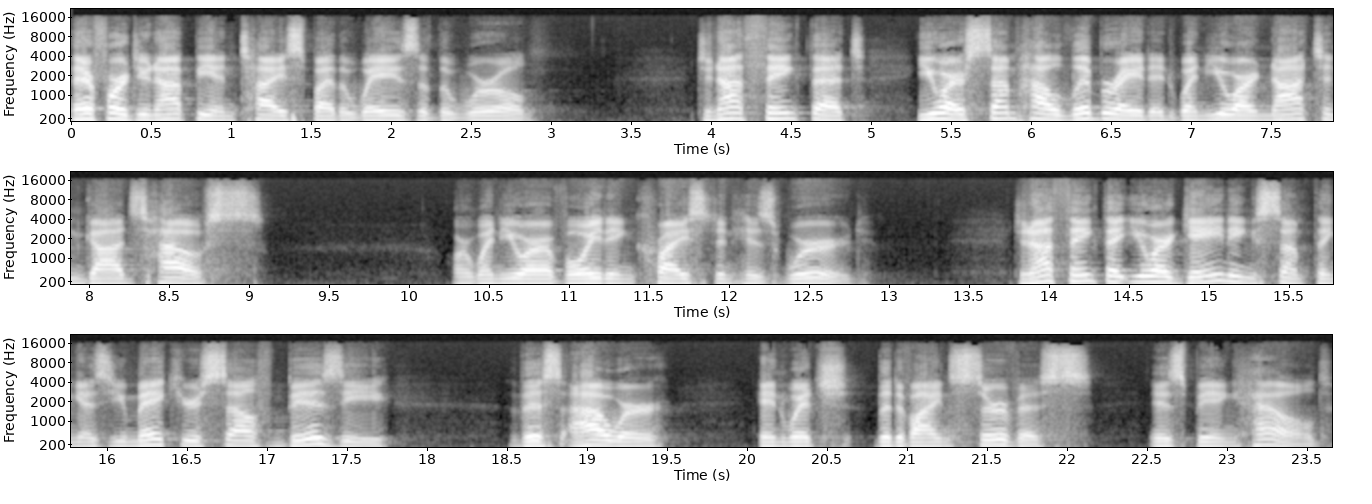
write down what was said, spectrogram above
Therefore, do not be enticed by the ways of the world do not think that you are somehow liberated when you are not in God's house or when you are avoiding Christ and His Word. Do not think that you are gaining something as you make yourself busy this hour in which the divine service is being held.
